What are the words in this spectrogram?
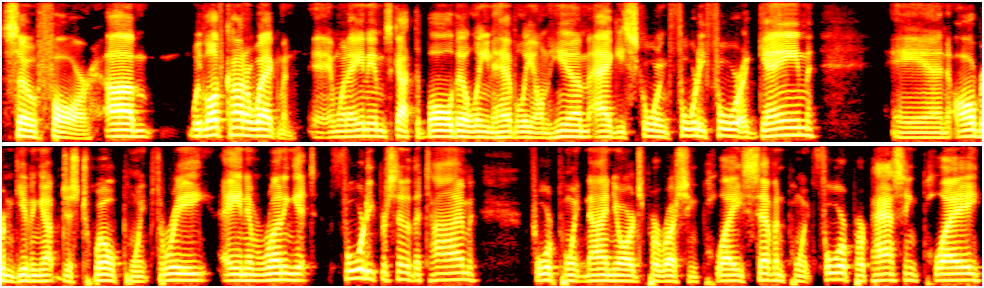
so far. Um, we love Conner Weigman, and when A&M's got the ball, they'll lean heavily on him. Aggies scoring 44 a game – and Auburn giving up just 12.3. A&M running it 40% of the time, 4.9 yards per rushing play, 7.4 per passing play.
